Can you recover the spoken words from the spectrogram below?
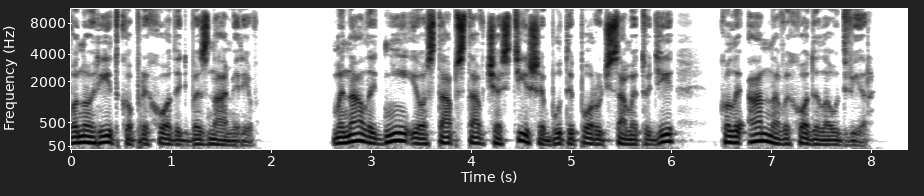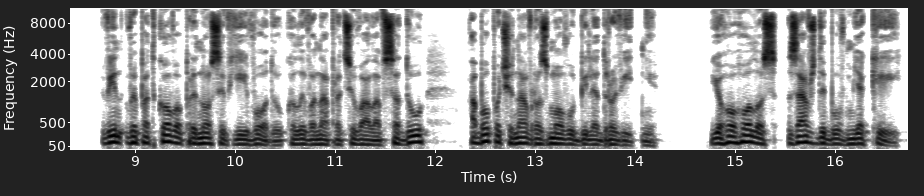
воно рідко приходить без намірів. Минали дні, і Остап став частіше бути поруч саме тоді, коли Анна виходила у двір. Він випадково приносив їй воду, коли вона працювала в саду, або починав розмову біля дровітні. Його голос завжди був м'який,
